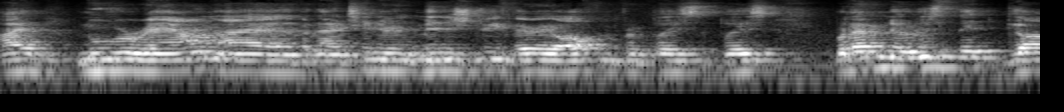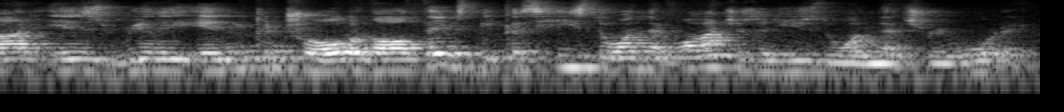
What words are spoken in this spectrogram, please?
I move around. I have an itinerant ministry very often from place to place. But I've noticed that God is really in control of all things because He's the one that watches and He's the one that's rewarding.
